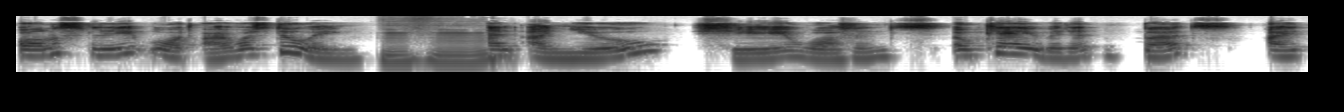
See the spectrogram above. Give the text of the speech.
honestly what I was doing, hmm and I knew she wasn't okay with it, but I.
